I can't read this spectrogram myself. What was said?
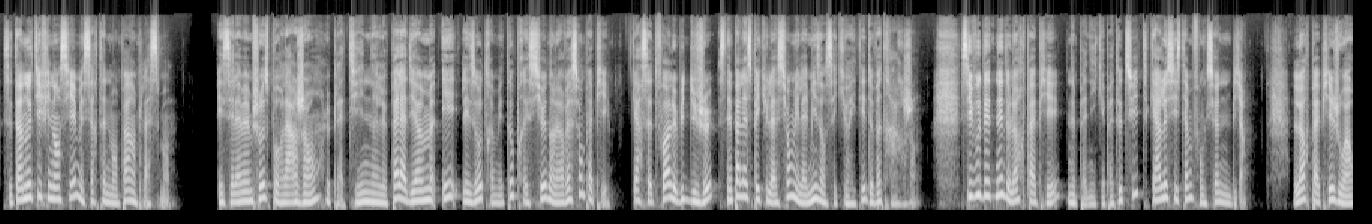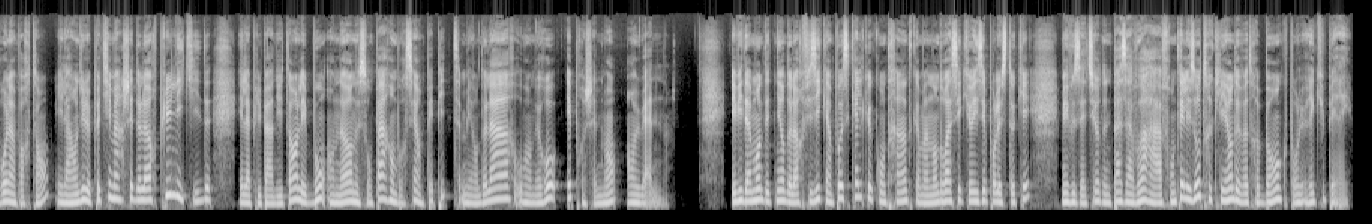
C'est un outil financier, mais certainement pas un placement. Et c'est la même chose pour l'argent, le platine, le palladium et les autres métaux précieux dans leur version papier. Car cette fois, le but du jeu, ce n'est pas la spéculation, mais la mise en sécurité de votre argent. Si vous détenez de l'or papier, ne paniquez pas tout de suite, car le système fonctionne bien. L'or papier joue un rôle important, il a rendu le petit marché de l'or plus liquide, et la plupart du temps, les bons en or ne sont pas remboursés en pépites, mais en dollars ou en euros, et prochainement en yuan. Évidemment, détenir de l'or physique impose quelques contraintes comme un endroit sécurisé pour le stocker, mais vous êtes sûr de ne pas avoir à affronter les autres clients de votre banque pour le récupérer.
